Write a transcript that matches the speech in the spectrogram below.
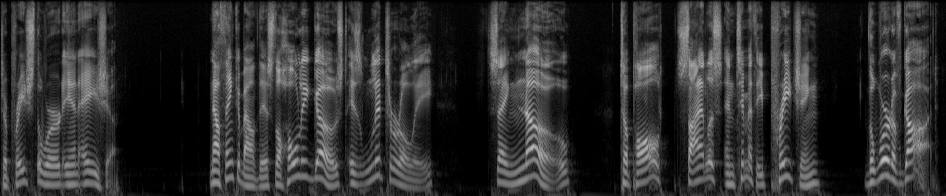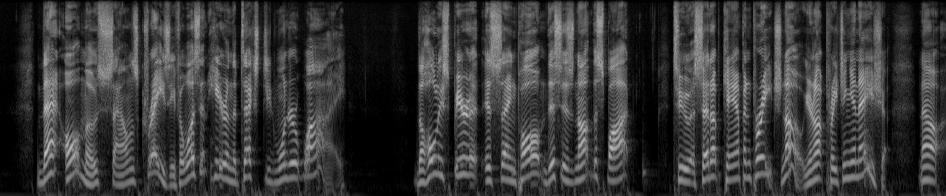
to preach the word in Asia. Now, think about this. The Holy Ghost is literally saying no to Paul, Silas, and Timothy preaching the Word of God. That almost sounds crazy. If it wasn't here in the text, you'd wonder why. The Holy Spirit is saying, Paul, this is not the spot to set up camp and preach. No, you're not preaching in Asia. Now,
